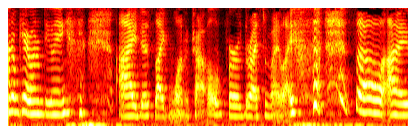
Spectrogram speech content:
I don't care what I'm doing. I just like want to travel for the rest of my life. so I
